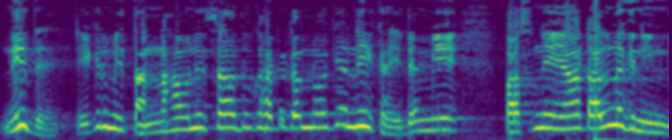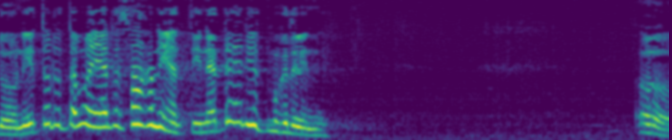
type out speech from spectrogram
නේද ඒක මේ තන්නහාවන සාදුක හටගන්නවා කිය ඒකයි දැ මේ පස්න යාට අල්ලග නින්දෝ නතුර තම යට සහන ඇති නැත යුත්මකද වෙන්නේ. ඕ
